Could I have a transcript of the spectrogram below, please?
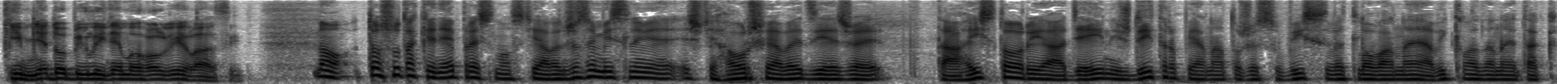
kým nedobili, nemohol vyhlásiť. No, to sú také nepresnosti, ale čo si myslím je ešte horšia vec je, že tá história a dejiny vždy trpia na to, že sú vysvetľované a vykladané tak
